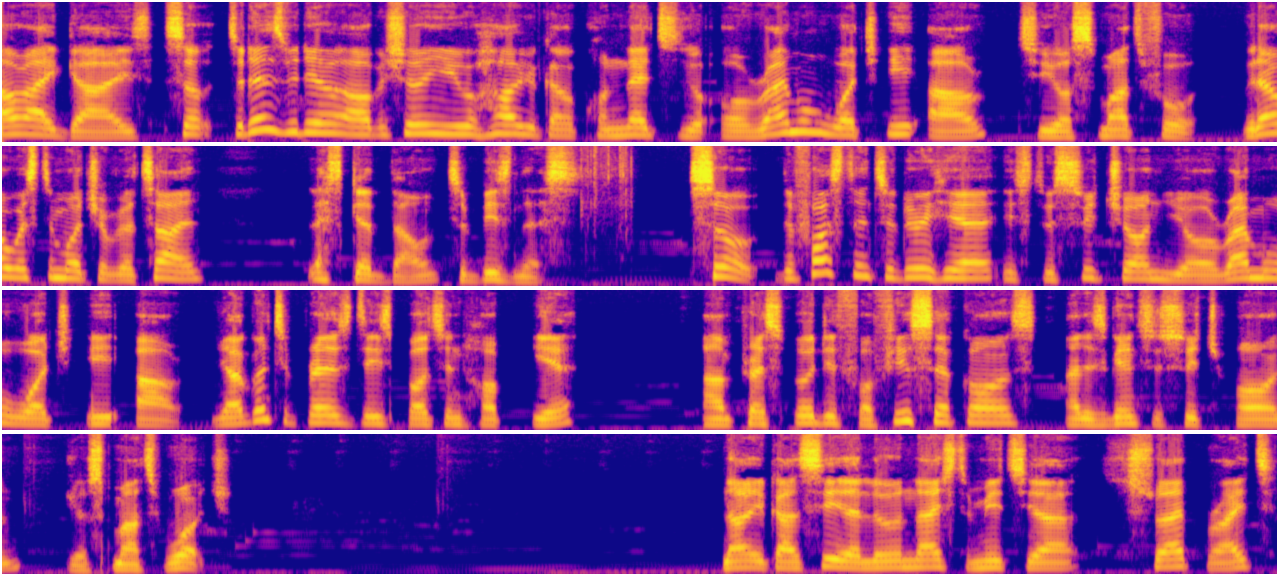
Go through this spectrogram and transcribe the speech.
Alright guys, so today's video I'll be showing you how you can connect your Oraimo Watch ER to your smartphone. Without wasting much of your time, let's get down to business. So the first thing to do here is to switch on your Oraimo Watch ER. You are going to press this button up here and press hold it for a few seconds and it's going to switch on your smartwatch. Now you can see hello, nice to meet you. Swipe right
